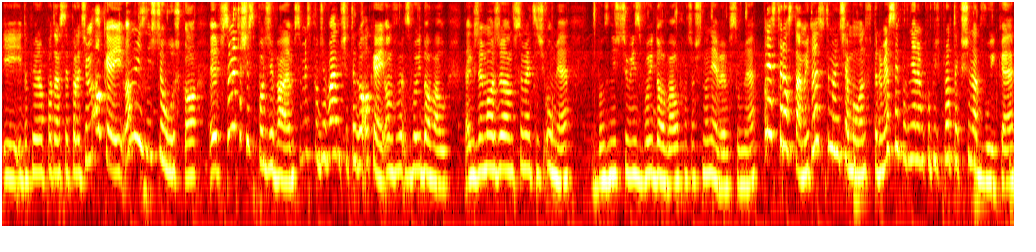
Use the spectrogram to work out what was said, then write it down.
i, i dopiero potem sobie polecimy. Okej, on mi zniszczył łóżko. Y, W sumie to się spodziewałem, w sumie spodziewałem się tego, okej, on w- zwojdował, także może on w sumie coś umie. Bo zniszczył i zwojdował, chociaż no nie wiem w sumie. On jest teraz tam i to jest w tym momencie moment, w którym ja sobie powinienem kupić Protectiona dwójkę.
